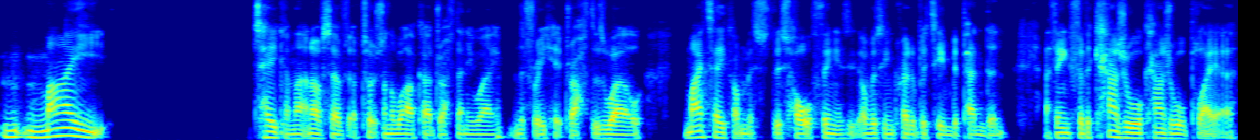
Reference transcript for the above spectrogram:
my take on that, and obviously I've, I've touched on the wildcard draft anyway, and the free hit draft as well. My take on this this whole thing is obviously incredibly team dependent. I think for the casual casual player,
